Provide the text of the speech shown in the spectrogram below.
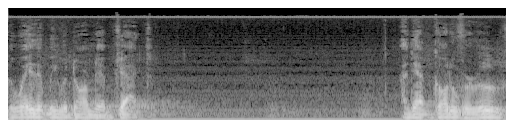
the way that we would normally object. And yet God overrules.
